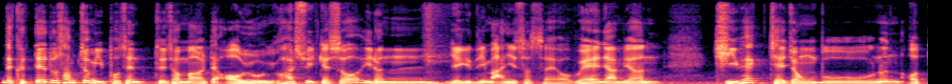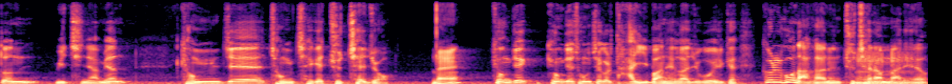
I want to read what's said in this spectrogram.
근데 그때도 3.2% 전망할 때 어유 이거 할 수 있겠어 이런 얘기들이 많이 있었어요. 왜냐하면 기획재정부는 어떤 위치냐면 경제 정책의 주체죠. 네. 경제 경제 정책을 다 입안해 가지고 이렇게 끌고 나가는 주체란 말이에요.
